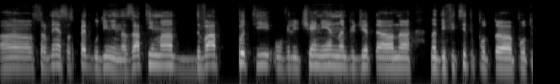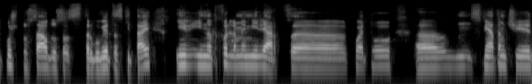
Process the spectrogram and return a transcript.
в сравнение с 5 години назад има два пъти увеличение на бюджет, на, на дефицита по, по текущото салдо с търговията с Китай и, и надхвърляме милиард, което смятам, че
